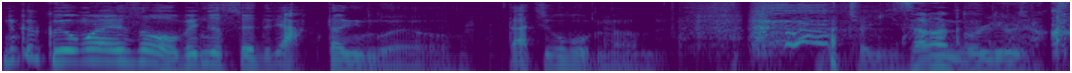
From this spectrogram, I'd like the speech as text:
그러니까 그 영화에서 어벤져스 애들이 악당인 거예요. 따지고 보면. 저기 이상한 논리로 자꾸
